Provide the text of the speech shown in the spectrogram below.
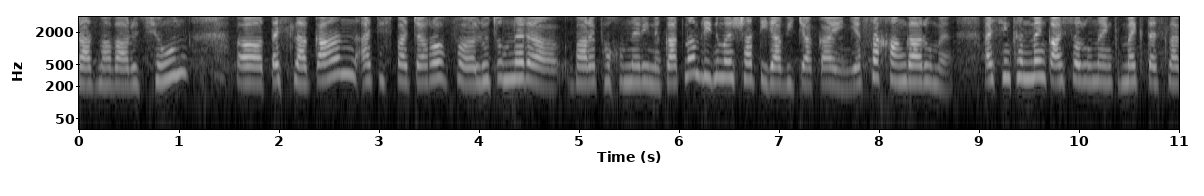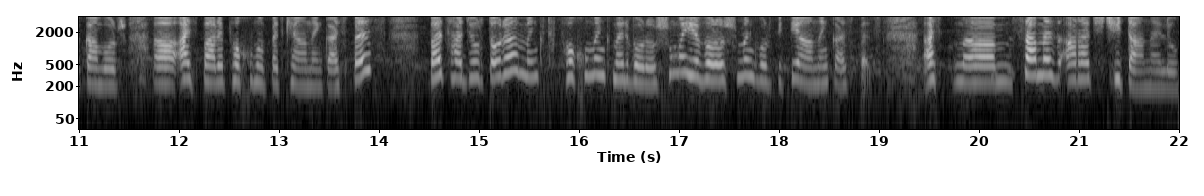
ռազմավարություն, տեսլական, այդ իսկ պատճառով լուծումները բարեփոխումների նկատմամբ լինում են շատ իրավիճ վիճակային եւ սա խանգարում է։ Այսինքն մենք այսօր ունենք մեկ տեսլական, որ այս բարեփոխումը պետք է անենք այսպես, բայց հաջորդ օրը մենք փոխում ենք մեր որոշումը եւ որոշում ենք, որ պիտի անենք այսպես։ Այս սա մեզ առաջ չի տանելու։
